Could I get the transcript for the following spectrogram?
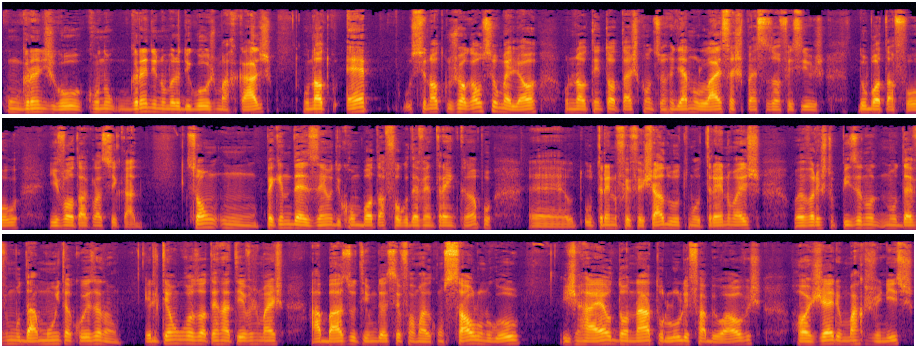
com grandes gols, com um grande número de gols marcados, o Náutico é se o Náutico jogar o seu melhor, o Náutico tem totais condições de anular essas peças ofensivas do Botafogo e voltar classificado. Só um, um pequeno desenho de como o Botafogo deve entrar em campo. É, o, o, treino foi fechado, o último treino, mas o Evaristo Pisa não, não, deve mudar muita coisa, não. Ele tem algumas alternativas, mas a base do time deve ser formada com Saulo no gol, Israel, Donato, Lula e Fábio Alves, Rogério, Marcos Vinícius,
